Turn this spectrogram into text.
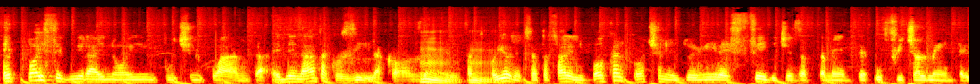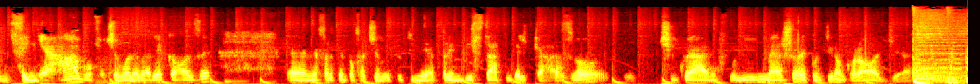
e poi seguirai noi in Q50 ed è nata così la cosa mm, infatti mm. poi io ho iniziato a fare il vocal coach nel 2016 esattamente ufficialmente insegnavo facevo le varie cose eh, nel frattempo facevo tutti i miei apprendistati del caso 5 anni full immersion e continuo ancora oggi eh.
